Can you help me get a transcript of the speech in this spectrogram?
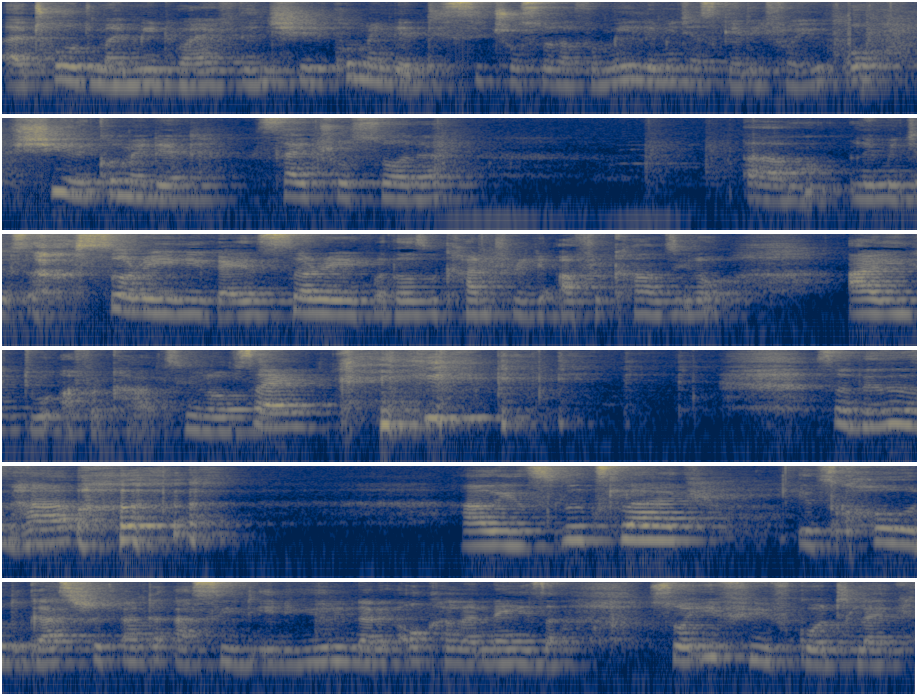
I told my midwife, then she recommended Citro-Soda for me. Let me just get it for you. Oh, she recommended Citro-Soda. Um, let me just, sorry, you guys, sorry for those who can't read Afrikaans, you know, I do Afrikaans, you know what I'm saying? so this is how, how it looks like it's called gastric antacid and urinary alkalinizer so if you've got like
